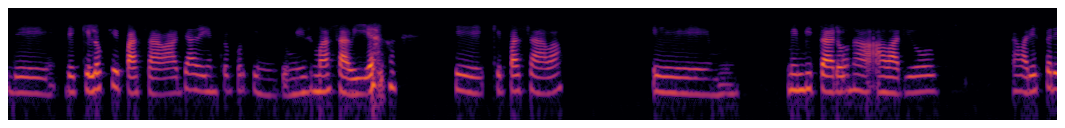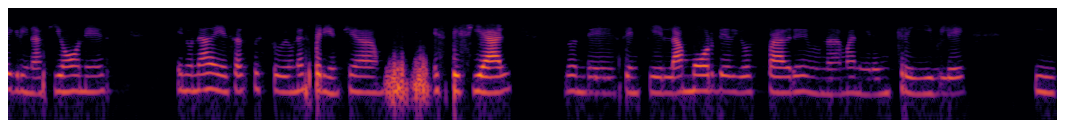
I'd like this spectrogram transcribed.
de, de qué es lo que pasaba allá adentro, porque yo misma sabía qué que pasaba. Eh, me invitaron a, a, varios, a varias peregrinaciones. En una de esas, pues tuve una experiencia especial donde sentí el amor de Dios Padre de una manera increíble y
